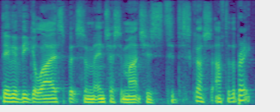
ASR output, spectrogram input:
David v Goliath, but some interesting matches to discuss after the break.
